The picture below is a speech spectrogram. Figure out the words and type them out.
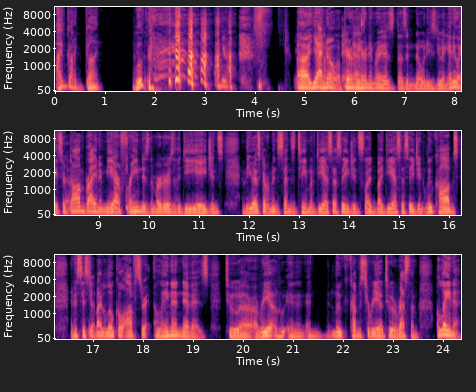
I've got a gun. We'll here. Uh, yeah, fucking no. Apparently, fantastic. Hernan Reyes doesn't know what he's doing. Anyway, so Yeah. Dom, Brian, and me are framed as the murderers of the DE agents, and the U.S. government sends a team of DSS agents led by DSS agent Luke Hobbs and assisted Yep. by local officer Elena Neves to uh, a Rio, who, and, and Luke comes to Rio to arrest them. Elena,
